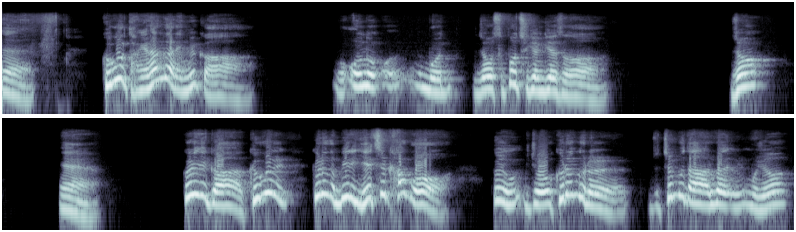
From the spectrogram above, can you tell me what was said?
예, 그걸 당연한 거 아닙니까? 뭐 오늘 뭐저 스포츠 경기에서 그죠? 예, 그러니까 그걸 그런 거 미리 예측하고 그 저 그런 거를 전부 다 뭐죠?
